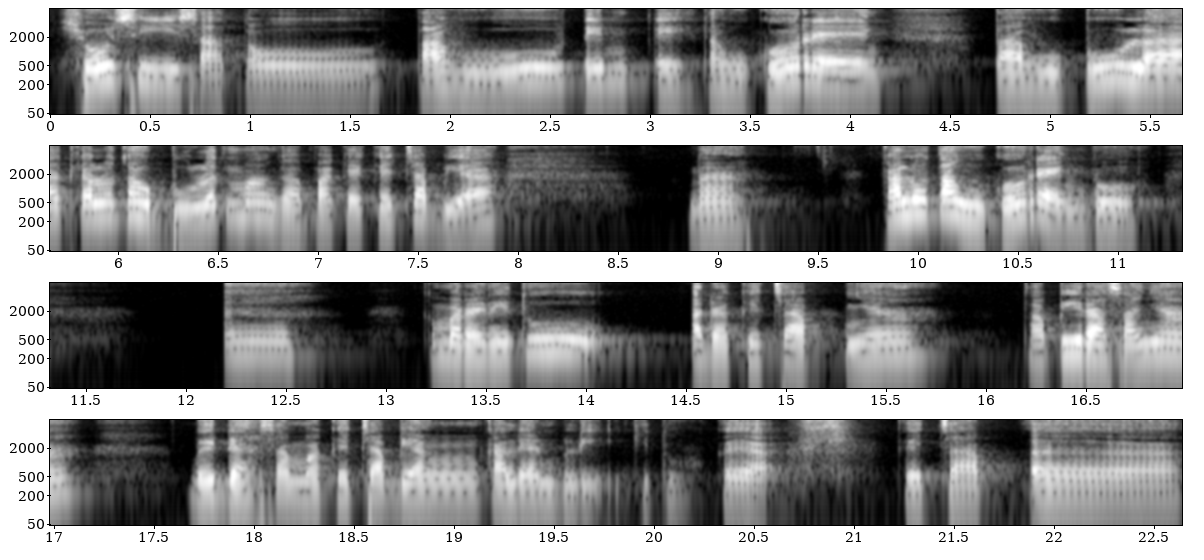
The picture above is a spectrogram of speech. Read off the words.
sosis atau tahu tem eh tahu goreng tahu bulat. Kalau tahu bulat mah nggak pakai kecap ya. Nah kalau tahu goreng bro uh, kemarin itu ada kecapnya tapi rasanya beda sama kecap yang kalian beli gitu. Kayak kecap uh,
